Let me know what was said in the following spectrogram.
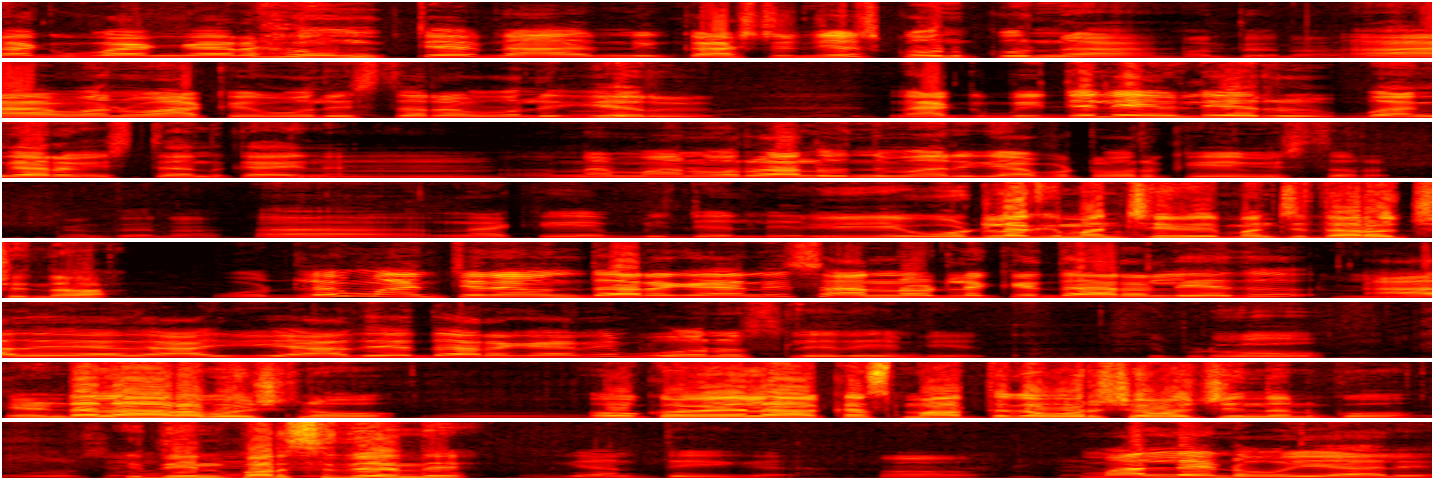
నాకు బంగారం ఉంటే నా నేను కష్టం చేసి కొనుక్కున్నా. అంతేనా? మరి మాకు ఎవరు ఇస్తారో ఎవరు ఇయ్యరు. నాకు బిడ్డలు ఏం లేరు బంగారం ఇస్తానికి ఆయన. నా మనవరాలు ఉంది మరి అప్పటి వరకు ఏమి ఇస్తారు. అంతేనా? నాకేం బిడ్డలు లేరు. ఈ వడ్లకి మంచి మంచి ధర వచ్చిందా? వడ్లకు మంచిగానే ఉంది ధర కానీ సన్నొడ్లకే ధర లేదు. అదే అదే ధర కానీ బోనస్ లేదు ఏం లేదు. ఇప్పుడు ఎండలో ఆరబోసినావు. ఒకవేళ అకస్మాత్తుగా వర్షం వచ్చింది అనుకో దీని పరిస్థితి ఏంది? అంతే ఇక. మళ్ళీ ఎండ పోయాలి.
